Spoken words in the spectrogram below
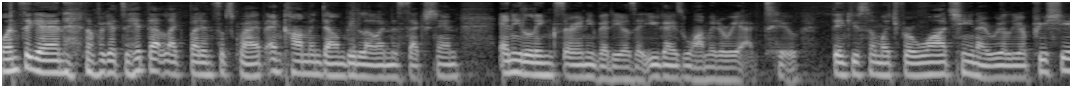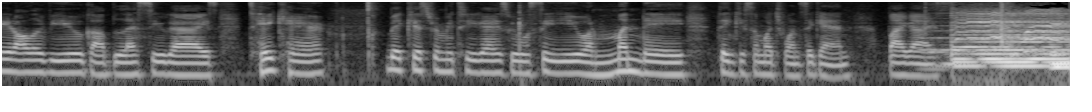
once again, don't forget to hit that like button, subscribe, and comment down below in the section any links or any videos that you guys want me to react to. Thank you so much for watching. I really appreciate all of you. God bless you guys. Take care. Big kiss from me to you guys. We will see you on Monday. Thank you so much once again. Bye, guys.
